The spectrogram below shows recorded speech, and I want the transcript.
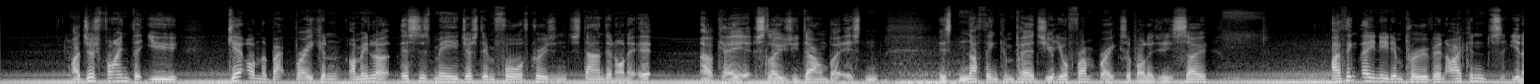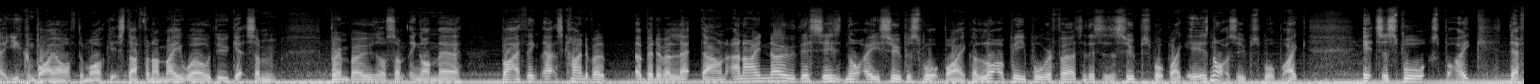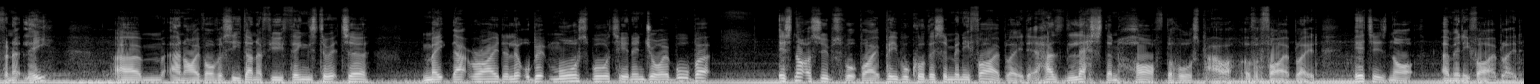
I just find that you get on the back brake and I mean look this is me just in fourth cruising standing on it it okay it slows you down but it's it's nothing compared to your front brakes apologies so I think they need improving. I can you know you can buy aftermarket stuff and I may well do get some Brembos or something on there but I think that's kind of a a bit of a letdown. And I know this is not a super sport bike. A lot of people refer to this as a super sport bike. It is not a super sport bike. It's a sports bike definitely. Um, and I've obviously done a few things to it to make that ride a little bit more sporty and enjoyable but it's not a super sport bike people call this a mini fireblade it has less than half the horsepower of a fireblade it is not a mini fireblade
